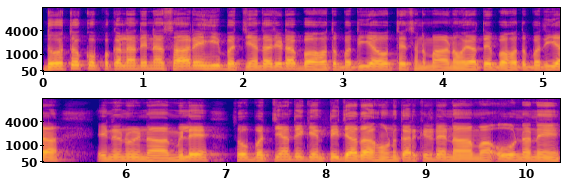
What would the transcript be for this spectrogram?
ਦੋਸਤੋ, ਕੁੱਪ ਕਲਾਂ ਦੇ ਨਾਲ ਸਾਰੇ ਹੀ ਬੱਚਿਆਂ ਦਾ ਜਿਹੜਾ ਬਹੁਤ ਵਧੀਆ ਉੱਥੇ ਸਨਮਾਨ ਹੋਇਆ ਤੇ ਬਹੁਤ ਵਧੀਆ ਇਹਨਾਂ ਨੂੰ ਇਨਾਮ ਮਿਲੇ। ਸੋ ਬੱਚਿਆਂ ਦੀ ਗਿਣਤੀ ਜ਼ਿਆਦਾ ਹੋਣ ਕਰਕੇ ਜਿਹੜੇ ਇਨਾਮ ਆ, ਉਹ ਉਹਨਾਂ ਨੇ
